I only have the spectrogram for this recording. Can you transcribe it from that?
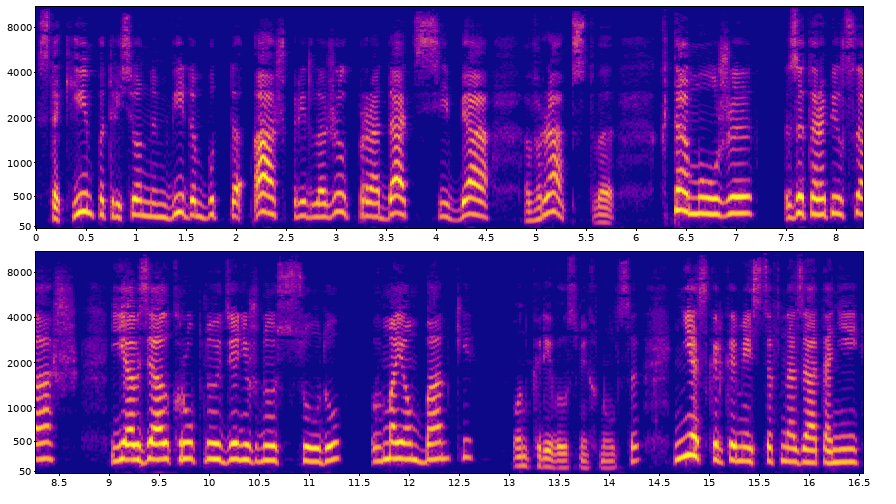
с таким потрясенным видом, будто аж предложил продать себя в рабство. К тому же, — заторопился аж, — я взял крупную денежную суду в моем банке. Он криво усмехнулся. Несколько месяцев назад они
